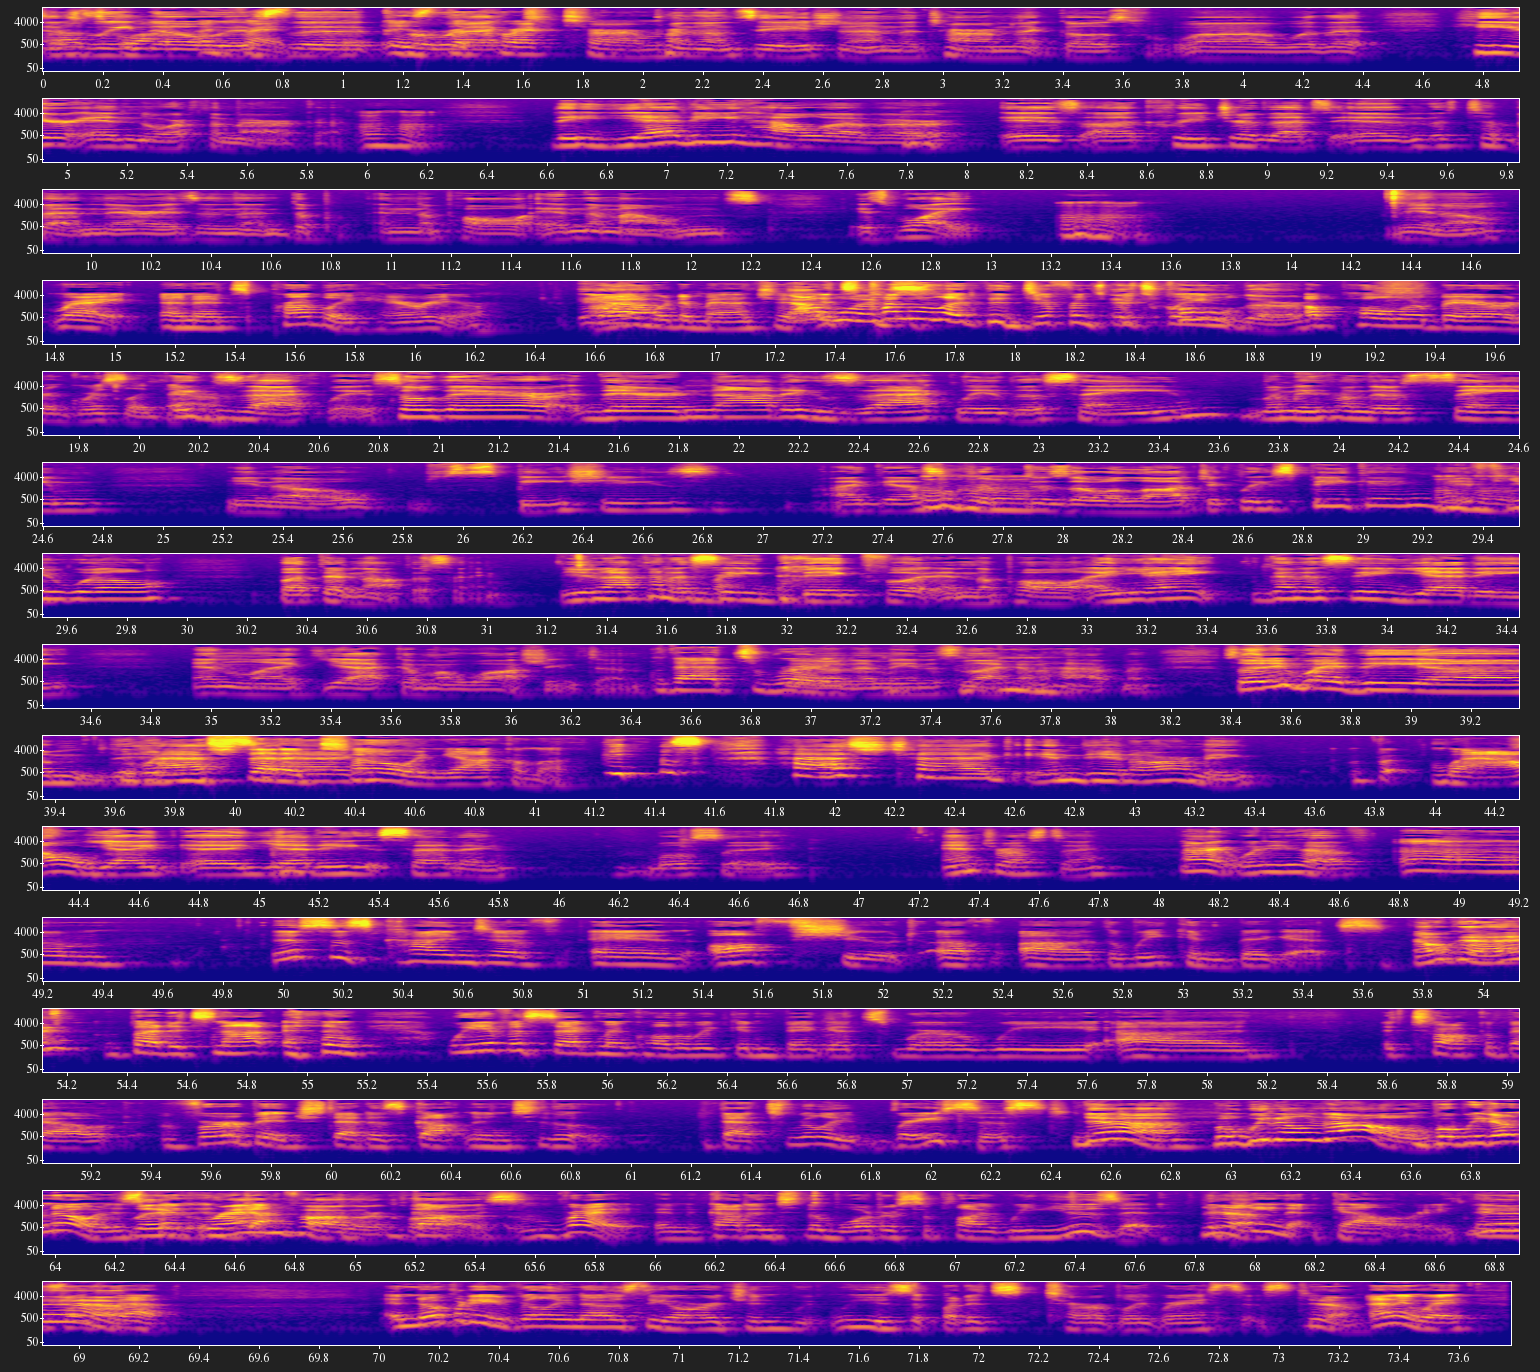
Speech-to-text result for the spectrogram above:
as we know is the is the correct, term. pronunciation and the term that goes uh, with it here in North America. Mm-hmm. The Yeti, however, is a creature that's in the Tibetan areas in the in Nepal in the mountains. It's white. Mm-hmm. You know. Right, and it's probably hairier. Yeah. I would imagine. I it's kind of like the difference between a polar bear and a grizzly bear. Exactly. So they're they're not exactly the same. I mean, from the same you know species, I guess, Mm-hmm. cryptozoologically speaking, if you will. But they're not the same. You're not going to see Bigfoot in Nepal, and you ain't going to see Yeti in like Yakima, Washington. That's right. You know what I mean? It's not going to happen. So anyway, the um the You wouldn't set a hashtag toe in Yakima. hashtag Indian Army But, wow. Ye- uh, Yeti setting. We'll see. Interesting. All right, what do you have? Um, this is kind of an offshoot of uh, the Weekend Bigots. okay. but it's not. we have a segment called the Weekend Bigots where we uh, talk about verbiage that has gotten into the that's really racist, Yeah, but we don't know. but we don't know. It's Like grandfather got, clause. got- right? And it got into the water supply. We use it, the Yeah. peanut gallery, things Yeah, like yeah. that. And nobody really knows the origin. We, we use it, but it's terribly racist. Yeah. Anyway,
